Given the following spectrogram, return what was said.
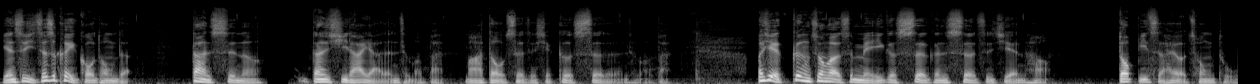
颜思齐，这是可以沟通的。但是呢，但是西拉雅人怎么办？麻豆社这些各社的人怎么办？而且更重要的是，每一个社跟社之间，哈，都彼此还有冲突。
